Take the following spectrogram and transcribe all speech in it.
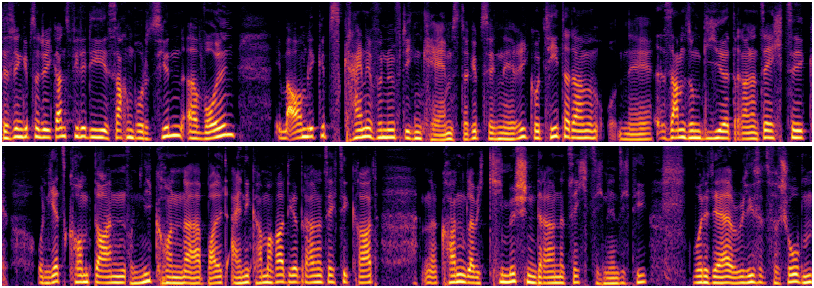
Deswegen gibt es natürlich ganz viele, die Sachen produzieren äh, wollen. Im Augenblick gibt es keine vernünftigen Cams. Da gibt es eine Rico Theta, eine Samsung Gear 360 und jetzt kommt dann von Nikon äh, bald eine Kamera, die 360 Grad äh, kann, glaube ich, Key Mission 360 nennt sich die. Wurde der Release jetzt verschoben.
